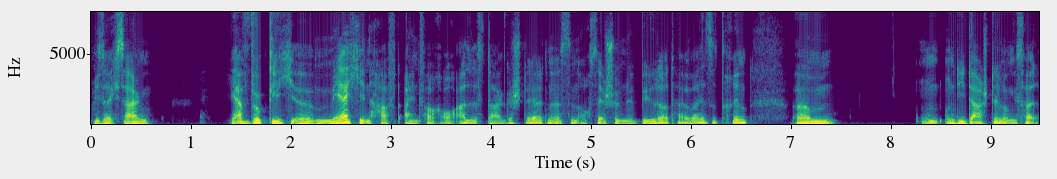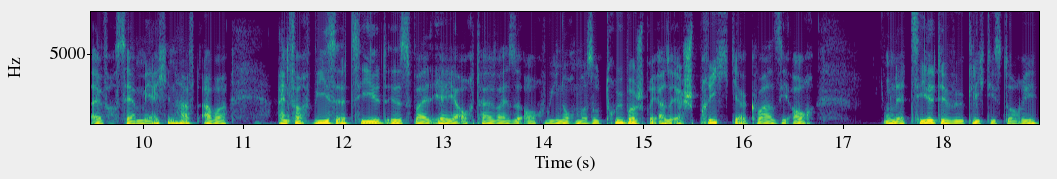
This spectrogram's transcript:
wie soll ich sagen, ja, wirklich äh, märchenhaft einfach auch alles dargestellt. Ne? Es sind auch sehr schöne Bilder teilweise drin. Ähm, und, und die Darstellung ist halt einfach sehr märchenhaft, aber einfach wie es erzählt ist, weil er ja auch teilweise auch wie nochmal so drüber spricht. Also er spricht ja quasi auch und erzählt dir wirklich die Story.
